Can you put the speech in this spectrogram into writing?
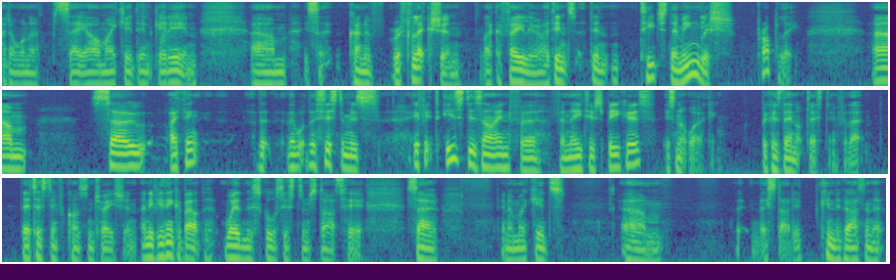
I don't want to say, oh, my kid didn't get in. Um, it's a kind of reflection, like a failure. I didn't didn't teach them English properly. Um, so I think that the, the system is, if it is designed for for native speakers, it's not working because they're not testing for that they're testing for concentration. And if you think about the, when the school system starts here, so you know my kids um, they started kindergarten at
